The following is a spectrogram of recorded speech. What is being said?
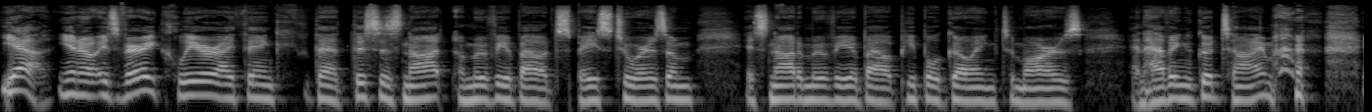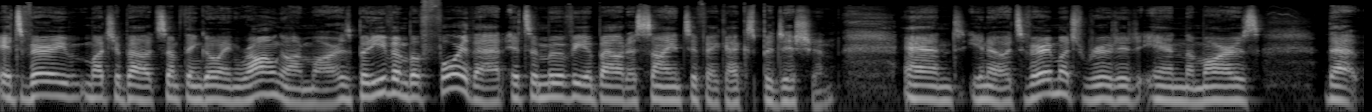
Yeah, you know, it's very clear, I think, that this is not a movie about space tourism. It's not a movie about people going to Mars and having a good time. it's very much about something going wrong on Mars. But even before that, it's a movie about a scientific expedition. And, you know, it's very much rooted in the Mars that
